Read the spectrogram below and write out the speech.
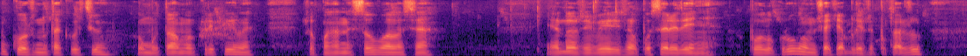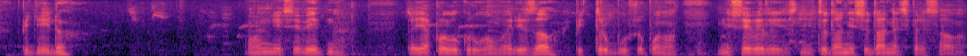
Ну, кожну таку цю хомутами укріпили, щоб вона не совалася. Я навіть вирізав посередині полукругом, зараз я ближче покажу, підійду. Вон десь видно, то я полукругом вирізав під трубу, щоб воно не шевелилось ні туди, ні сюди не спресало.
